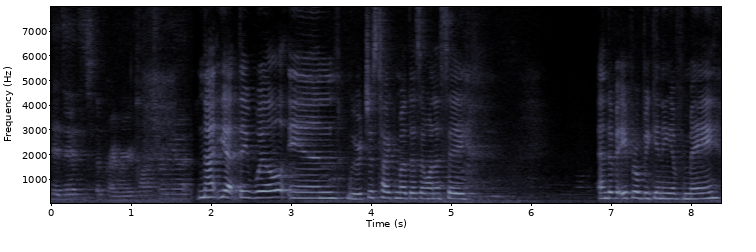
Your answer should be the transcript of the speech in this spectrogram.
visits to the primary classroom yet? Not yet. They will in, we were just talking about this, I want to say end of April, beginning of May.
